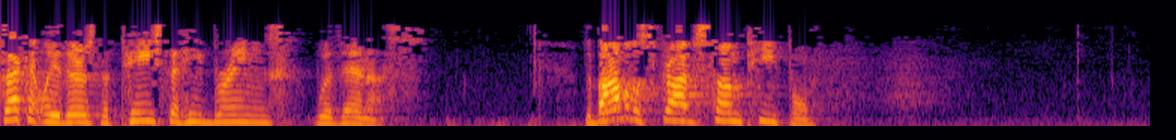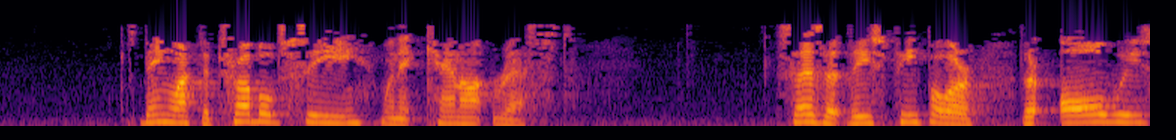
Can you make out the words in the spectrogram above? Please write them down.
Secondly, there's the peace that He brings within us. The Bible describes some people as being like the troubled sea when it cannot rest. It says that these people are, they're always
